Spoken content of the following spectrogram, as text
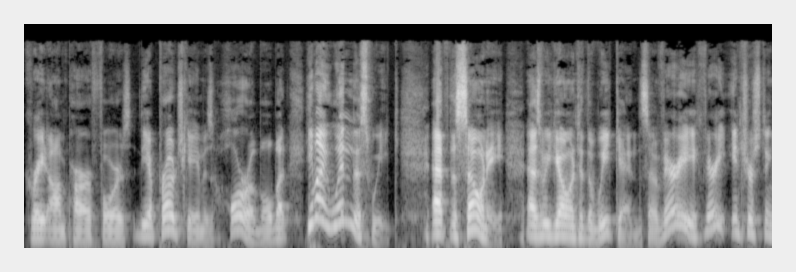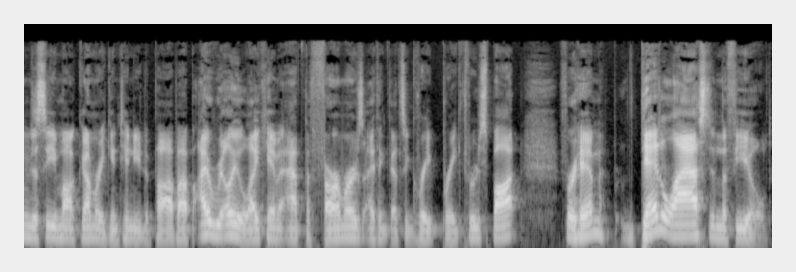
great on par fours. The approach game is horrible, but he might win this week at the Sony as we go into the weekend. So very, very interesting to see Montgomery continue to pop up. I really like him at the Farmers. I think that's a great breakthrough spot for him. Dead last in the field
